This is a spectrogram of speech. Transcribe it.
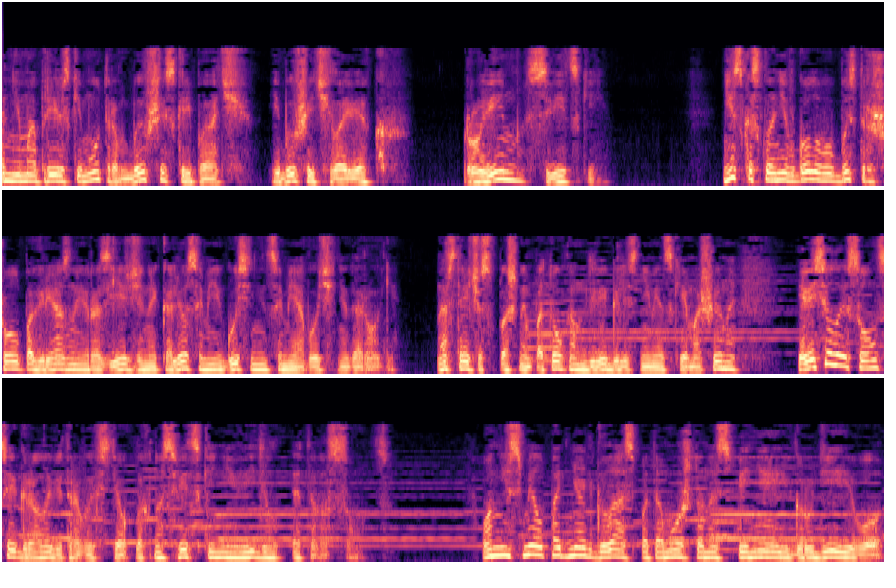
Ранним апрельским утром бывший скрипач и бывший человек Рувим Свицкий, низко склонив голову, быстро шел по грязной, разъезженной колесами и гусеницами обочине дороги. Навстречу сплошным потоком двигались немецкие машины, и веселое солнце играло в ветровых стеклах, но Свицкий не видел этого солнца. Он не смел поднять глаз, потому что на спине и груди его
